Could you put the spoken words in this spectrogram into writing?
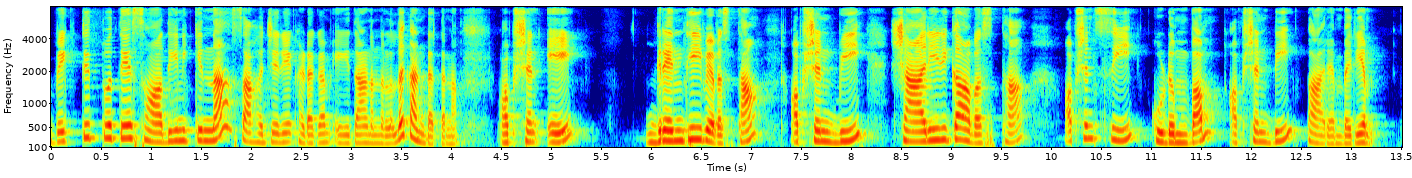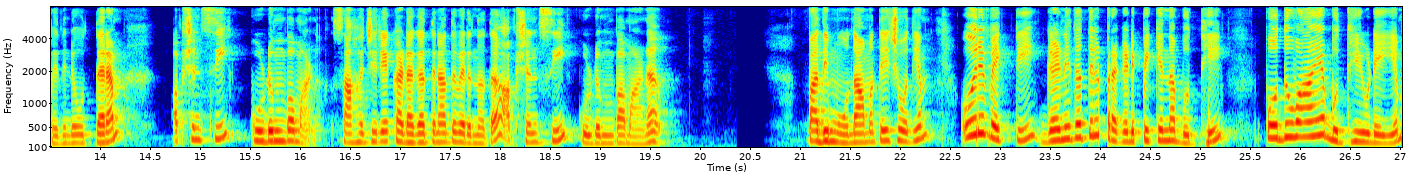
വ്യക്തിത്വത്തെ സ്വാധീനിക്കുന്ന സാഹചര്യ ഘടകം ഏതാണെന്നുള്ളത് കണ്ടെത്തണം. ഓപ്ഷൻ എ ഗ്രന്ഥി വ്യവസ്ഥ. ഓപ്ഷൻ ബി ശാരീരികാവസ്ഥ. ഓപ്ഷൻ സി കുടുംബം. ഓപ്ഷൻ ഡി പാരമ്പര്യം. അപ്പോൾ ഇതിന്റെ ഉത്തരം ഓപ്ഷൻ സി കുടുംബമാണ്. സാഹചര്യ ഘടകത്തിനകത്ത് വരുന്നത് ഓപ്ഷൻ സി കുടുംബമാണ്. പതിമൂന്നാമത്തെ ചോദ്യം. ഒരു വ്യക്തി ഗണിതത്തിൽ പ്രകടിപ്പിക്കുന്ന ബുദ്ധി പൊതുവായ ബുദ്ധിയുടെയും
